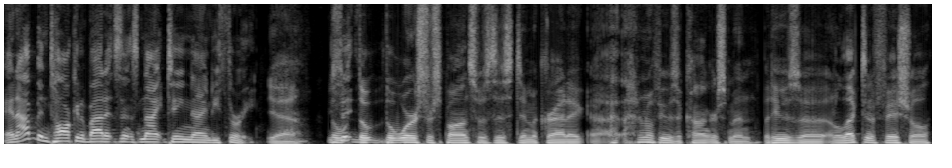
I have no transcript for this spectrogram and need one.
And I've been talking about it since 1993. Yeah. The, see- the, the worst response was this Democratic. Uh, I don't know if he was a congressman, but he was a, an elected official,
